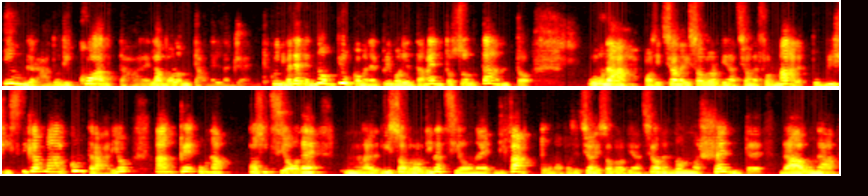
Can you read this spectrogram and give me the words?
in grado di coartare la volontà della gente. Quindi vedete, non più come nel primo orientamento, soltanto una posizione di sovraordinazione formale, pubblicistica, ma al contrario anche una posizione mh, di sovraordinazione di fatto, una posizione di sovraordinazione non nascente da una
